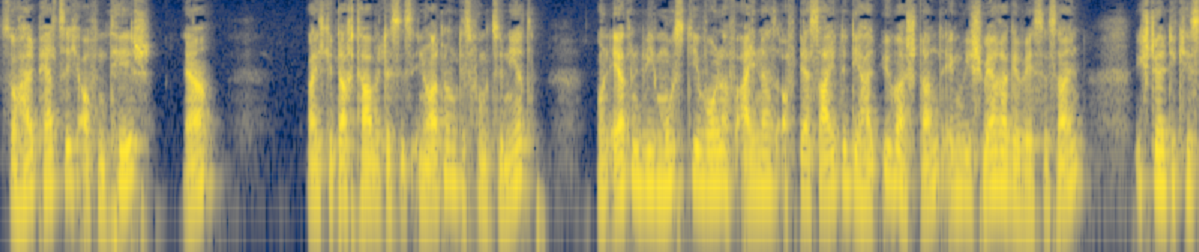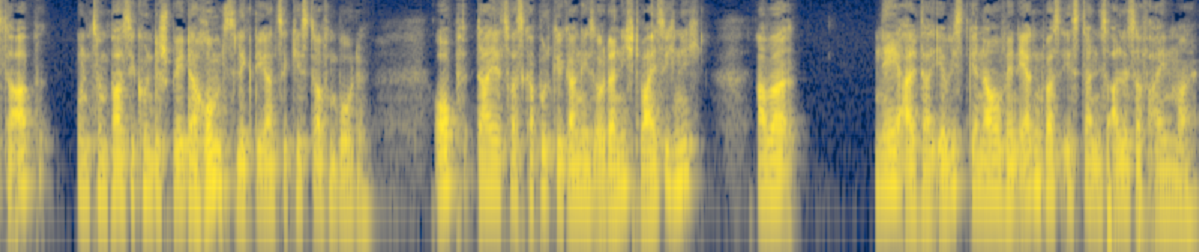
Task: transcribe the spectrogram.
so halbherzig auf den Tisch, ja, weil ich gedacht habe, das ist in Ordnung, das funktioniert. Und irgendwie muss die wohl auf einer, auf der Seite, die halt überstand, irgendwie schwerer gewesen sein. Ich stell die Kiste ab und so ein paar Sekunden später, rums, liegt die ganze Kiste auf dem Boden. Ob da jetzt was kaputt gegangen ist oder nicht, weiß ich nicht. Aber nee, Alter, ihr wisst genau, wenn irgendwas ist, dann ist alles auf einmal.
